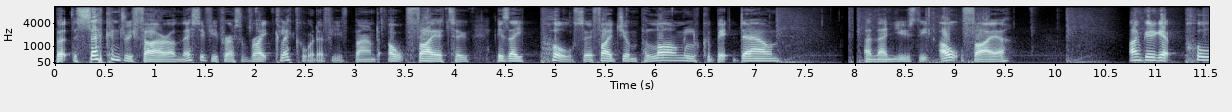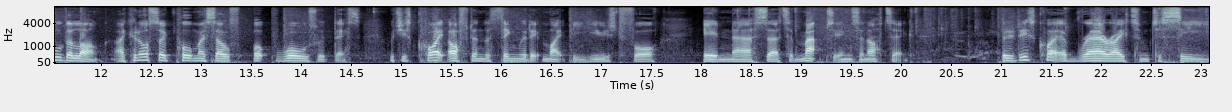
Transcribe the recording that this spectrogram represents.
But the secondary fire on this, if you press right click or whatever you've bound alt fire to, is a pull. So if I jump along, look a bit down, and then use the alt fire, I'm going to get pulled along. I can also pull myself up walls with this, which is quite often the thing that it might be used for in uh, certain maps in Xonotic. But it is quite a rare item to see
